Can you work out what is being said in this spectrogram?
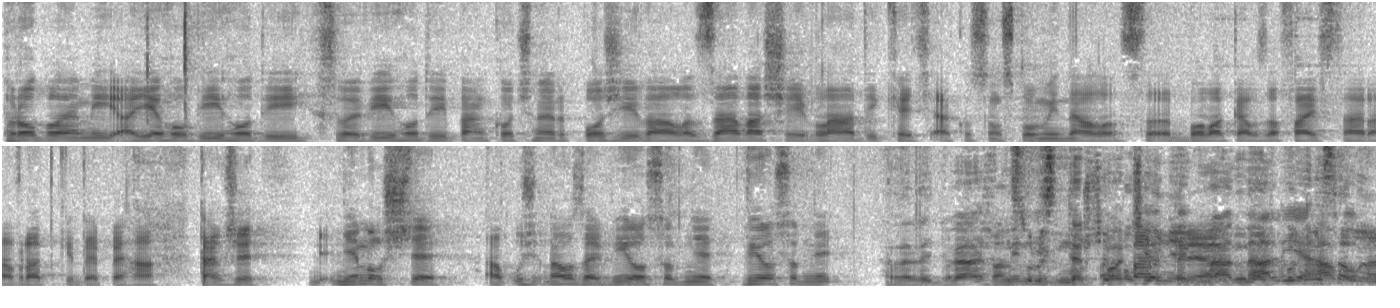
problémy a jeho výhody, svoje výhody pán Kočner požíval za vašej vlády, keď, ako som spomínal, bola kauza Five Star a vratky DPH. Takže nemôžete, a už naozaj vy osobne, vy osobne... Ale veď váš pán minister Početek má naliehavú sa len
